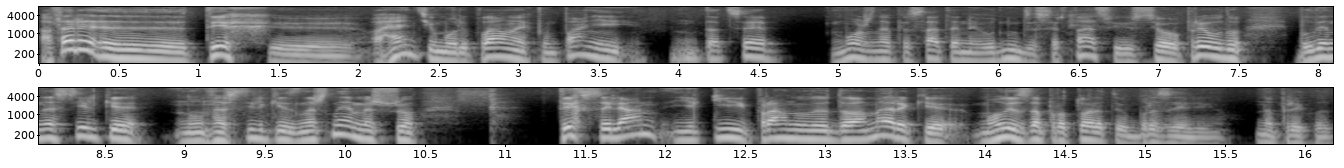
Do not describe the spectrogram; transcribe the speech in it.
Афери е, тих е, агентів мореплавних компаній, ну, та це можна писати не одну дисертацію з цього приводу, були настільки, ну, настільки значними, що тих селян, які прагнули до Америки, могли запроторити в Бразилію, наприклад.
